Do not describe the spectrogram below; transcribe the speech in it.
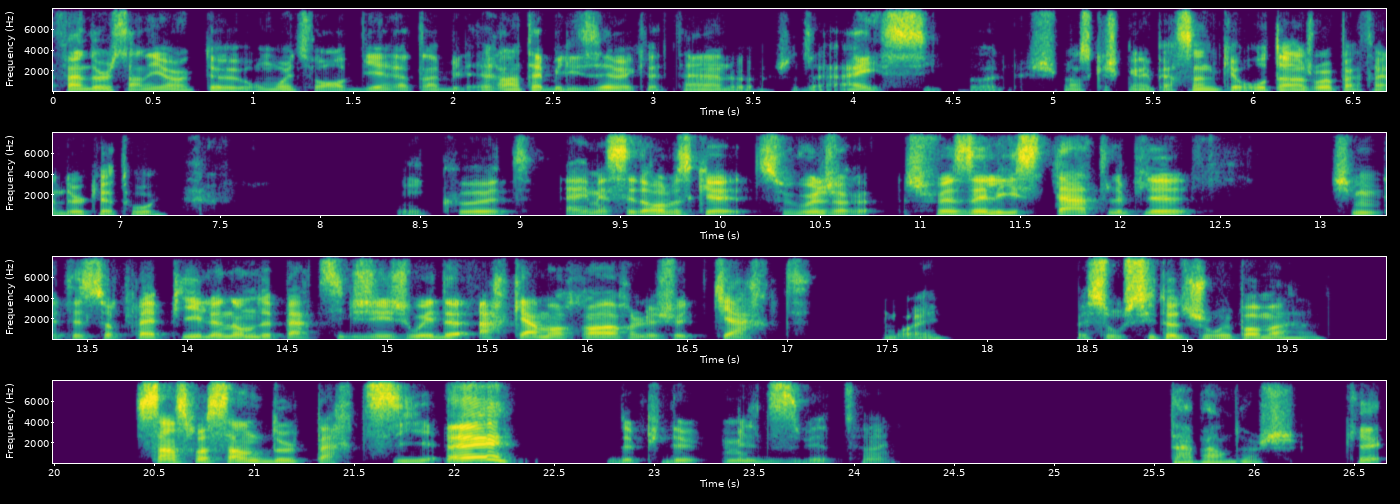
Pathfinder, c'en est un que au moins tu vas avoir bien rentabil- rentabilisé avec le temps. Là. Je veux dire, hey, si, bol. je pense que je connais personne qui a autant joué à Pathfinder que toi. Écoute, hey, mais c'est drôle parce que tu vois, je, je faisais les stats, là, puis là, je mettais sur papier le nombre de parties que j'ai joué de Arkham Horror, le jeu de cartes. Ouais. Mais ça aussi, t'as joué pas mal. 162 parties euh, Hein? depuis 2018. ouais. Tabarnouche. OK.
